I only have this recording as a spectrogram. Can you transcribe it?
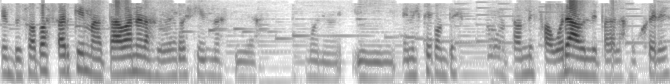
empezó a pasar que mataban a las bebés recién nacidas. Bueno, y en este contexto tan desfavorable para las mujeres,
